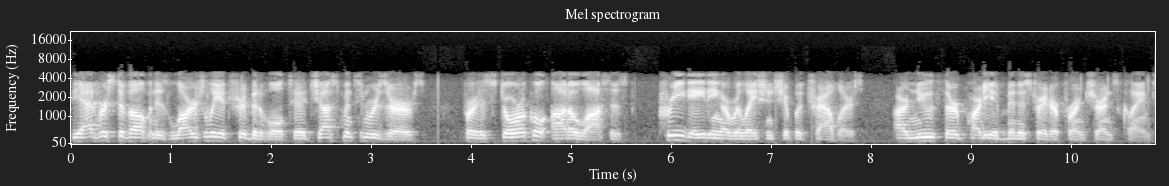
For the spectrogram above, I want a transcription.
The adverse development is largely attributable to adjustments in reserves for historical auto losses predating our relationship with Travelers, our new third-party administrator for insurance claims.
